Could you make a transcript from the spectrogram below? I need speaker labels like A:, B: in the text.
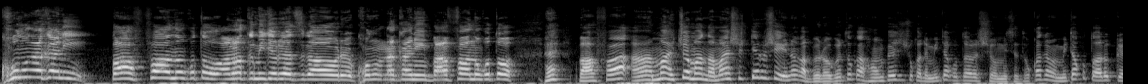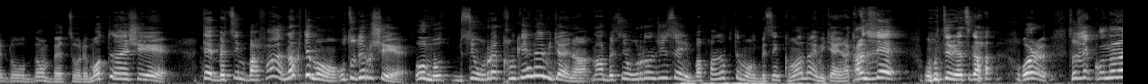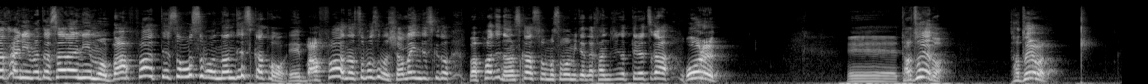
A: この中にバッファーのことを甘く見てるやつがおる。この中にバッファーのことを、え、バッファー？あまあ一応まあ名前知ってるし、なんかブログとかホームページとかで見たことあるし、お店とかでも見たことあるけど、でも別俺持ってないし、で別にバッファーなくても音出るし、おも別に俺は関係ないみたいな、まあ別に俺の人生にバッファーなくても別に構わないみたいな感じで 思ってるやつがおる。そしてこの中にまたさらにもうバッファーってそもそも何ですかと、えバッファーのそもそも知らないんですけど、バッファーって何すか？そもそもみたいな感じになってるやつがおる。えー、例えば、例えばだ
